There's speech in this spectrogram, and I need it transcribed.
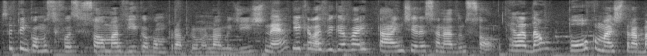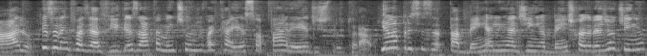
você tem como se fosse só uma viga, como o próprio nome diz, né? E aquela viga vai estar tá indirecionada no solo. Ela dá um pouco mais de trabalho, porque você tem que fazer a viga exatamente onde vai cair a sua parede estrutural. E ela precisa estar tá bem alinhadinha, bem esquadrejadinha,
